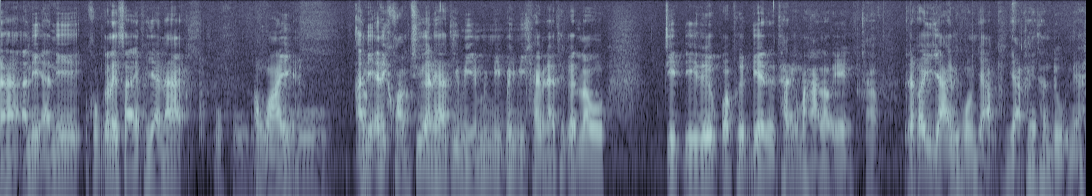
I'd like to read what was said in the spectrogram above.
นะฮะอันนี้อันนี้ผมก็เลยใส่พญานาคโอ้โหเอาไว้ อันนี้อันนี้ความเชื่อนะฮะที่มีไม่มีไม่มีใครไม่ได้ถ้าเกิดเราจิตดีหรือประพฤติดีเดี๋ยวท่านก็มาหาเราเองครับแล้วก็อีกอย่างที่ผมอยากอยากให้ท่านดูเนี่ย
